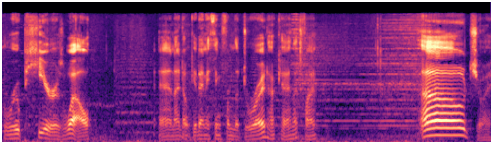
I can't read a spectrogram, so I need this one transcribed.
Group here as well. And I don't get anything from the droid. Okay, that's fine. Oh, joy.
